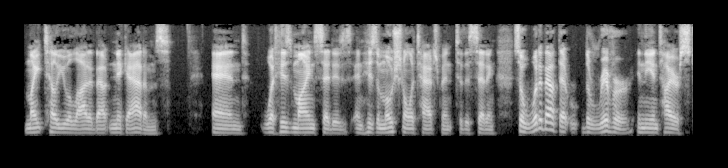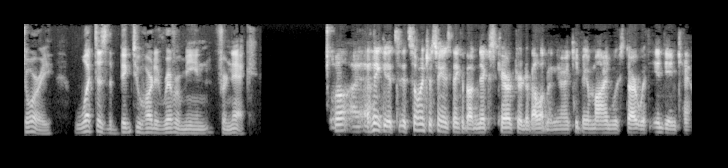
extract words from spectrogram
might tell you a lot about Nick Adams and what his mindset is and his emotional attachment to the setting. So what about that the river in the entire story? What does the big two-hearted river mean for Nick? Well, I, I think it's it's so interesting to think about Nick's character development. You know, keeping in mind we start with Indian Camp,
